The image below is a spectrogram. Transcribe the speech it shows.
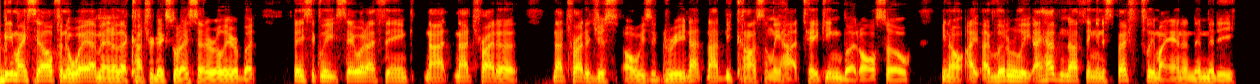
be myself in a way. I mean, I know that contradicts what I said earlier, but basically say what I think, not not try to not try to just always agree, not not be constantly hot taking, but also, you know, I, I literally I have nothing, and especially my anonymity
